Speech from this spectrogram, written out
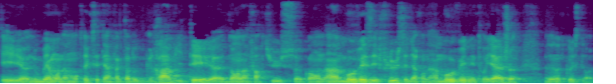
Et euh, nous-mêmes, on a montré que c'était un facteur de gravité euh, dans l'infarctus quand on a un mauvais efflux, c'est-à-dire qu'on a un mauvais nettoyage de notre cholestérol.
